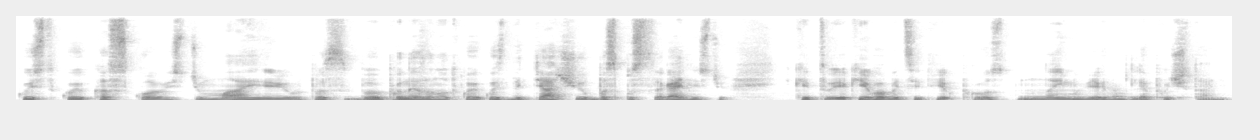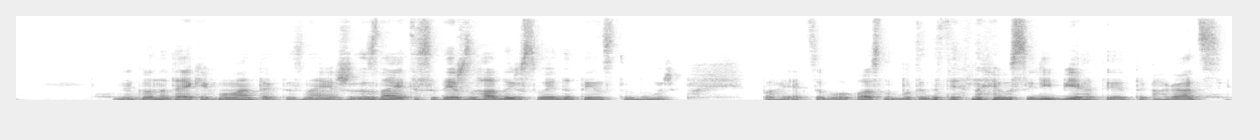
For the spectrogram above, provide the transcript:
якоюсь такою казковістю, магією, пронизано такою якоюсь дитячою безпосередністю, який, який робить цей твір просто неймовірним для прочитання. Інколи на деяких моментах ти знаєш, знаєте, сидиш, згадуєш своє дитинство, думаєш, «Бога, як це було класно бути дитиною у селі, бігати, так гратися,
